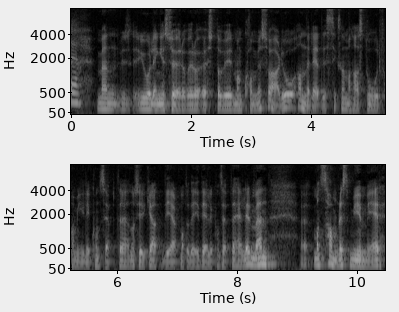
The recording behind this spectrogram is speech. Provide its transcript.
Ja. Men jo lenger sørover og østover man kommer, så er det jo annerledes. Man har stor storfamiliekonseptet. Nå sier ikke jeg at det er på en måte det ideelle konseptet heller, men uh, man samles mye mer.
